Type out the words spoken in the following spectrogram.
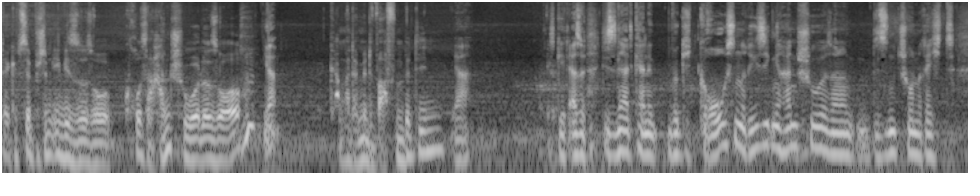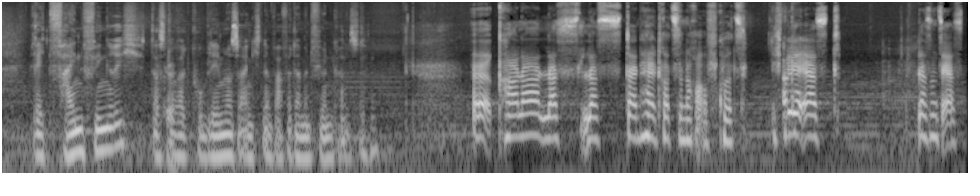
da gibt es ja bestimmt irgendwie so, so große Handschuhe oder so auch, Ja, kann man damit Waffen bedienen? ja. Es geht. Also die sind halt keine wirklich großen, riesigen Handschuhe, sondern die sind schon recht, recht feinfingerig, dass Okay. du halt problemlos eigentlich eine Waffe damit führen kannst. Äh, Carla, lass, lass dein Held trotzdem noch auf kurz. Ich will erst. Lass uns erst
